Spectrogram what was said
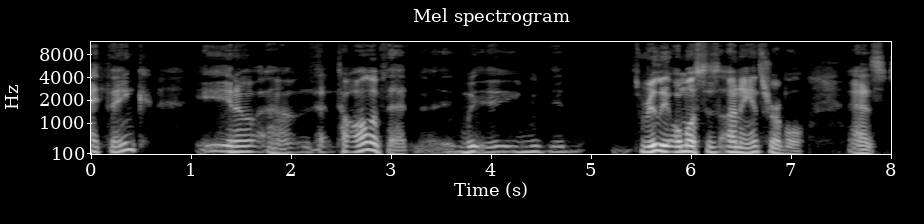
I think, you know, uh, to all of that, it's really almost as unanswerable as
